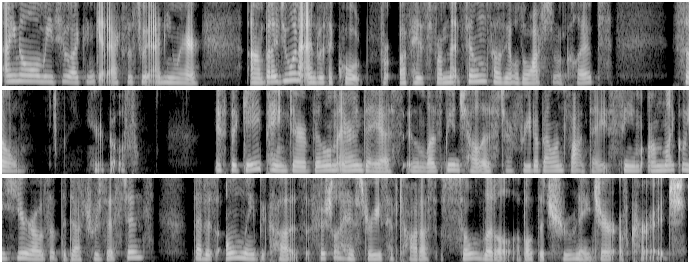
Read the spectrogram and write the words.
I know, me too. I couldn't get access to it anywhere. Um, but I do want to end with a quote for, of his from that film, so I was able to watch some clips. So here it goes. If the gay painter Willem Arondeus and the lesbian cellist Frieda Belinfante seem unlikely heroes of the Dutch resistance, that is only because official histories have taught us so little about the true nature of courage.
